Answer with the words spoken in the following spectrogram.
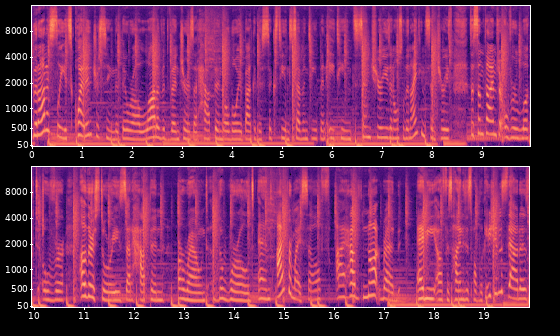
But honestly, it's quite interesting that there were a lot of adventures that happened all the way back in the 16th, 17th, and 18th centuries, and also the 19th centuries, that sometimes are overlooked over other stories that happen around the world. And I, for myself, I have not read any of His Highness's publications. That is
